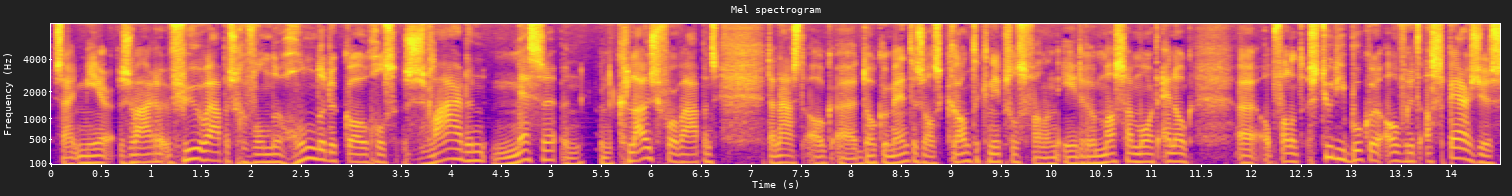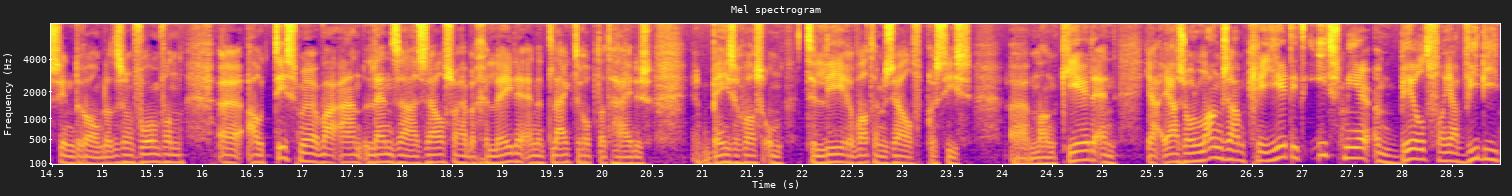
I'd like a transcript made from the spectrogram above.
zijn meer zware vuurwapens gevonden. Honderden kogels, zwaarden, messen, een, een kluis voor wapens. Daarnaast ook documenten zoals krantenknipsels van een eerdere massamoord... en ook opvallend studieboeken over het Asperges-syndroom dat is een vorm van uh, autisme waaraan Lenza zelf zou hebben geleden. En het lijkt erop dat hij dus bezig was om te leren wat hem zelf precies uh, mankeerde. En ja, ja, zo langzaam creëert dit iets meer een beeld van ja, wie die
